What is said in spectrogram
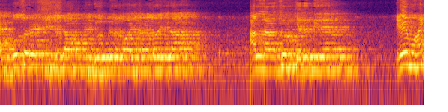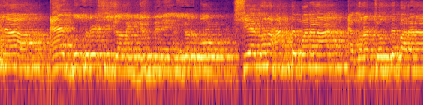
এক বছরের শিশুটা আপনি যুদ্ধের ময়দানে লয়ে যান। আল্লাহ রাসুল কেঁদে দিলেন। এ মহিলা এক বছরের শিশু, আমি যুদ্ধ নিয়ে কি করব? সে এখনও হাঁটতে পারে না, এখনও চলতে পারে না,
